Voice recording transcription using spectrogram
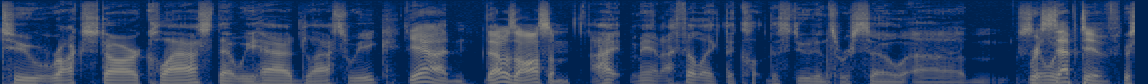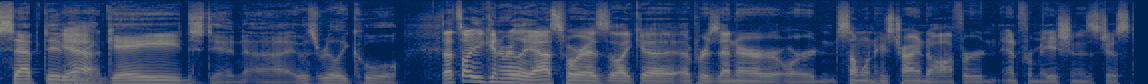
to rock star class that we had last week. Yeah, that was awesome. I man, I felt like the cl- the students were so um, so en- Receptive. receptive, Yeah. and engaged, and uh, it was really cool. That's all you can really ask for as like a, a presenter or someone who's trying to offer information is just,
